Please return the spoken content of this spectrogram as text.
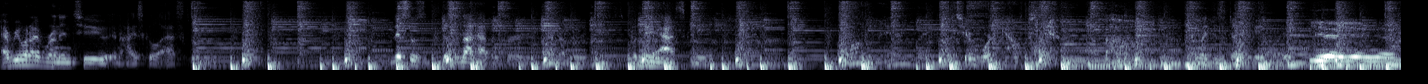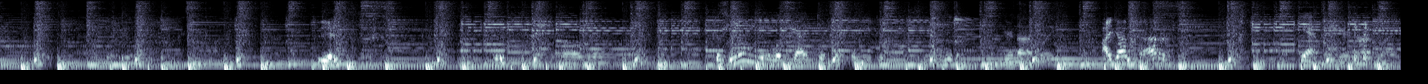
Everyone I've run into in high school asks me. This is this has not happened for a number of years, but they mm-hmm. ask me, "Oh man, like, what's your workout plan?" Oh. And I just don't gain weight. Yeah, yeah, yeah. And I get really nice and coffee. Yeah. oh man. Because you don't even look that different than you did school either. You're not like I got fatter. yeah, but you're not like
